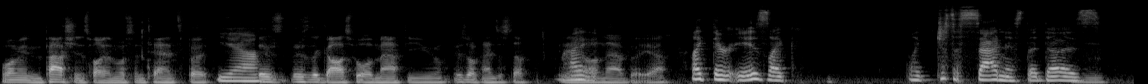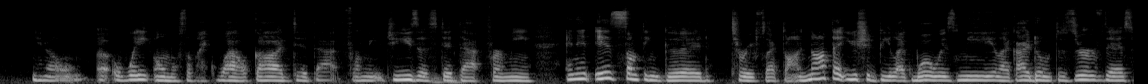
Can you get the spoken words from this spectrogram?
Well i mean passion is probably the most intense but yeah. there's there's the gospel of matthew. There's all kinds of stuff right. Know, on that but yeah. Like there is like like just a sadness that does mm-hmm you know, a, a, weight almost of like, wow, God did that for me. Jesus mm-hmm. did that for me. And it is something good to reflect on. Not that you should be like, woe is me, like I don't deserve this.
